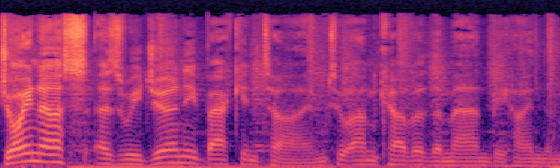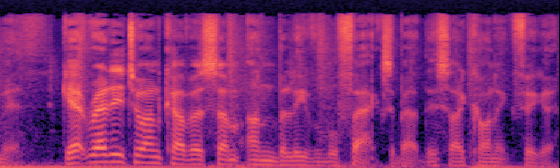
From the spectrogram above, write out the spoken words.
Join us as we journey back in time to uncover the man behind the myth. Get ready to uncover some unbelievable facts about this iconic figure.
